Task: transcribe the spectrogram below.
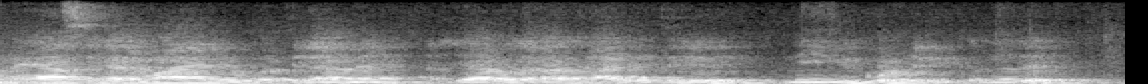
പ്രയാസകരമായ രൂപത്തിലാണ് അധ്യാപകർ ആ കാര്യത്തിൽ നീങ്ങിക്കൊണ്ടിരിക്കുന്നത്.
